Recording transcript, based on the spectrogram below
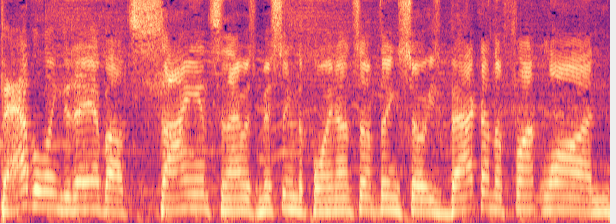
babbling today about science, and I was missing the point on something, so he's back on the front lawn.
